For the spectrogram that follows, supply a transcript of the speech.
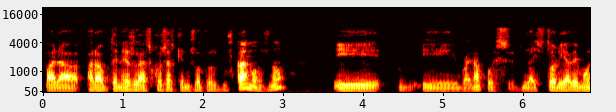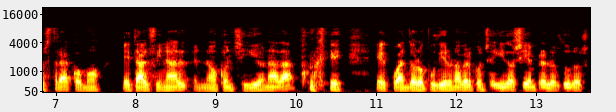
para, para, obtener las cosas que nosotros buscamos, ¿no? Y, y, bueno, pues la historia demuestra cómo ETA al final no consiguió nada porque eh, cuando lo pudieron haber conseguido siempre los duros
